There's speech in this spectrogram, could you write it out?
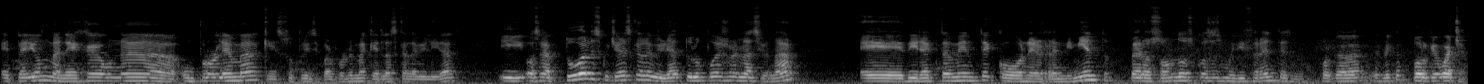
Ethereum maneja una, un problema, que es su principal problema, que es la escalabilidad. Y, o sea, tú al escuchar escalabilidad, tú lo puedes relacionar eh, directamente con el rendimiento, pero son dos cosas muy diferentes, güey. Porque, a ver, explica. Porque, guacha,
